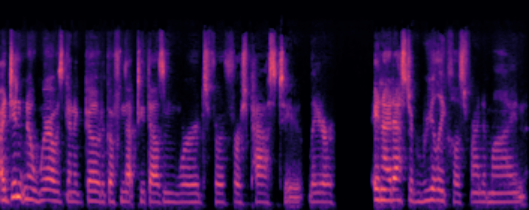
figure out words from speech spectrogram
I didn't know where I was going to go to go from that 2000 words for first pass to later. And I'd asked a really close friend of mine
